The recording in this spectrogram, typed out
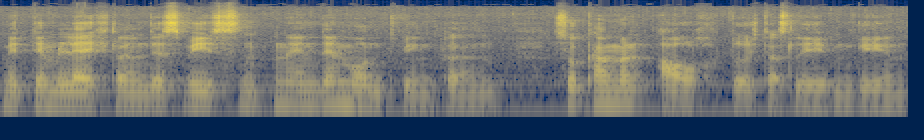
mit dem Lächeln des Wissenden in den Mundwinkeln, so kann man auch durch das Leben gehen.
